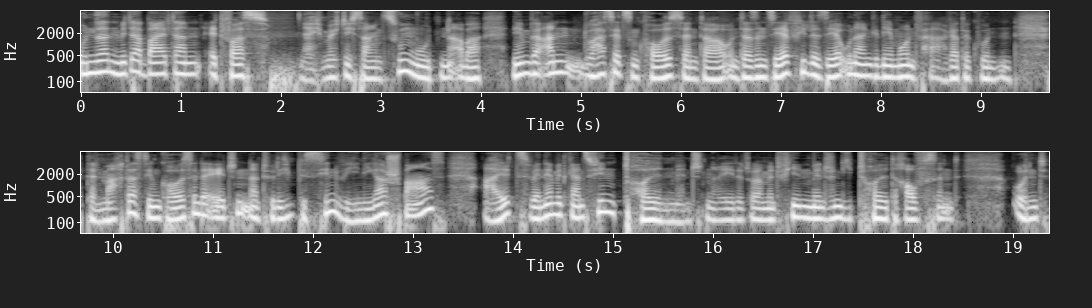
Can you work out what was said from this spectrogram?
unseren Mitarbeitern etwas, ja, ich möchte nicht sagen zumuten, aber nehmen wir an, du hast jetzt ein Callcenter und da sind sehr viele sehr unangenehme und verärgerte Kunden. Dann macht das dem Callcenter Agent natürlich ein bisschen weniger Spaß, als wenn er mit ganz vielen tollen Menschen redet oder mit vielen Menschen, die toll drauf sind. Und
